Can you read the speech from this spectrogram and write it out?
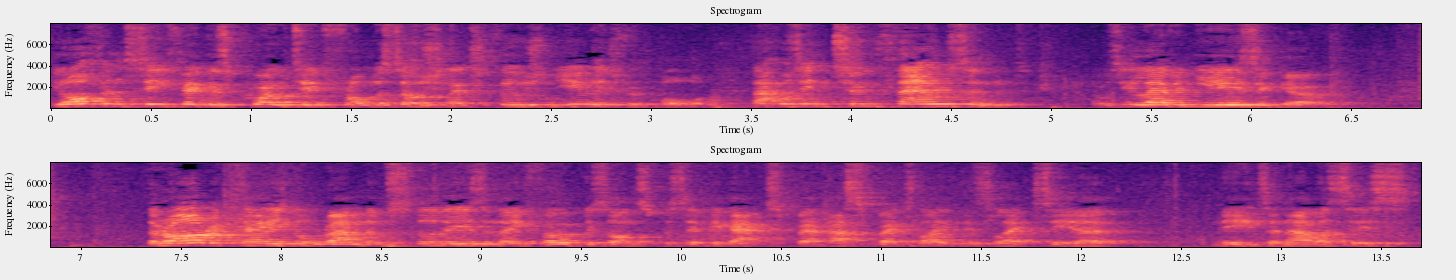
You often see figures quoted from the Social Exclusion Units report. That was in 2000. That was 11 years ago. There are occasional random studies and they focus on specific aspects like dyslexia. Needs analysis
